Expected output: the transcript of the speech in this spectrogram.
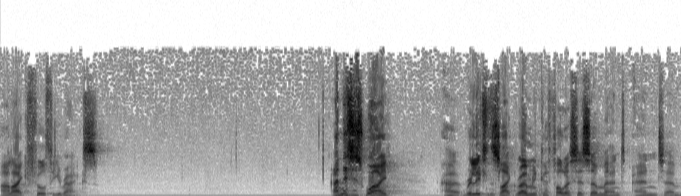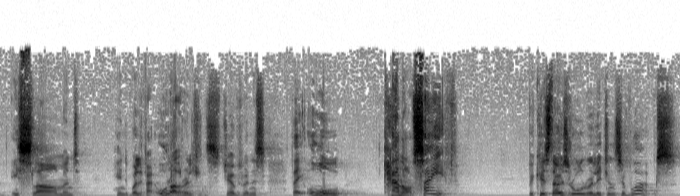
are like filthy rags. And this is why uh, religions like Roman Catholicism and, and um, Islam and Hindu, well, in fact, all other religions, Jehovah's Witness, they all cannot save because those are all religions of works.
